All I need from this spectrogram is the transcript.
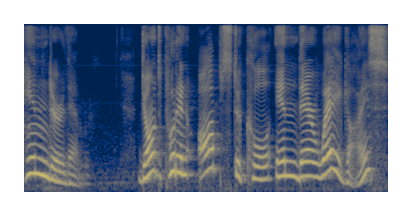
hinder them. Don't put an obstacle in their way, guys.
